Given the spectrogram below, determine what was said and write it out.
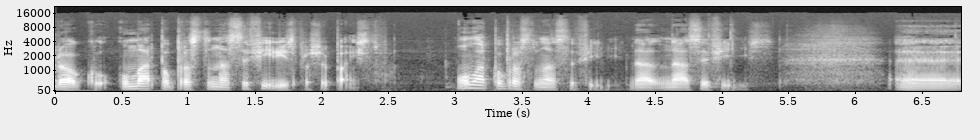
roku. Umarł po prostu na syfilis, proszę Państwa. Umarł po prostu na syfilis. Na, na syfilis. E,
